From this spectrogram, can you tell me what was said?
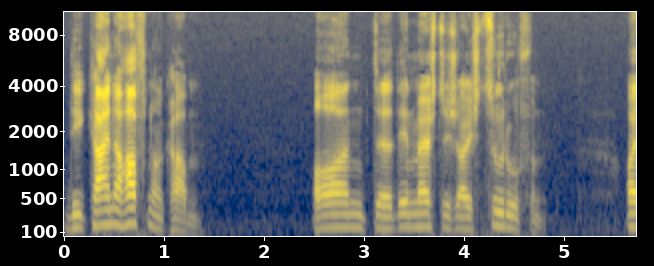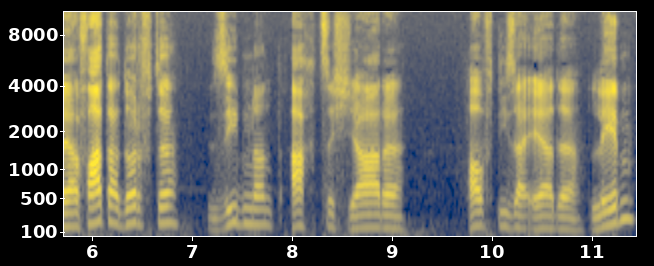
die keine Hoffnung haben. Und äh, den möchte ich euch zurufen. Euer Vater durfte 87 Jahre auf dieser Erde leben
